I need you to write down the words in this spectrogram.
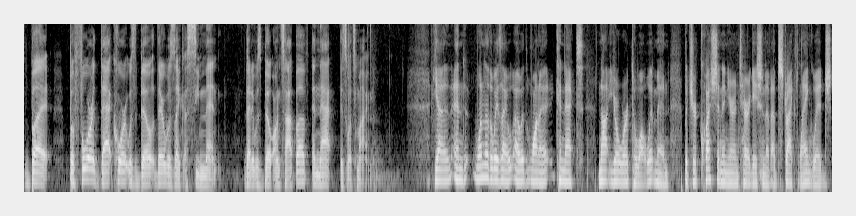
but before that court was built, there was like a cement that it was built on top of, and that is what's mine. Yeah, and, and one of the ways I, I would want to connect not your work to Walt Whitman, but your question and your interrogation of abstract language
